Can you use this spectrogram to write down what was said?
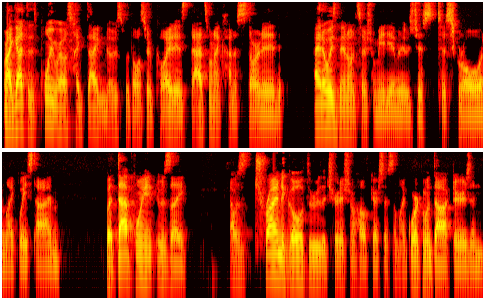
when I got to this point where I was like diagnosed with ulcerative colitis, that's when I kind of started. I had always been on social media, but it was just to scroll and like waste time. But at that point, it was like I was trying to go through the traditional healthcare system, like working with doctors and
